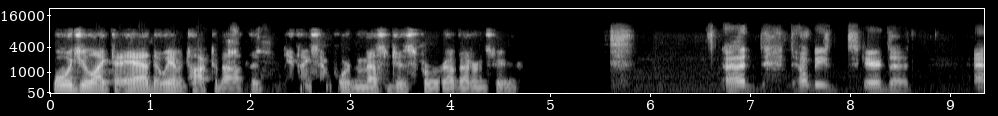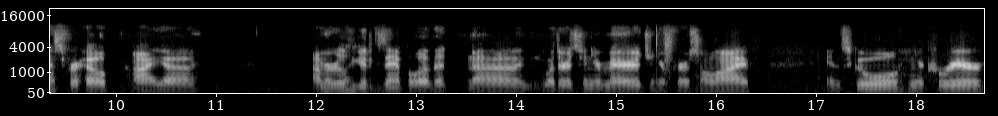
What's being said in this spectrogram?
What would you like to add that we haven't talked about that you think is important messages for uh, veterans to hear? Uh, don't be scared to ask for help. I uh, I'm a really good example of it. Uh, whether it's in your marriage, in your personal life, in school, in your career,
